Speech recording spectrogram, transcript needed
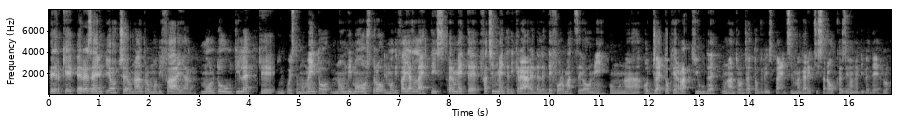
perché per esempio c'è un altro modifier molto utile che in questo momento non vi mostro, il modifier Lattice permette facilmente di creare delle deformazioni con un eh, oggetto che racchiude un altro oggetto Grease Pencil, magari ci sarà occasione di vederlo.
